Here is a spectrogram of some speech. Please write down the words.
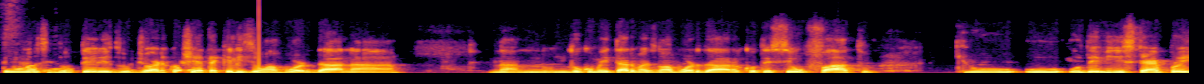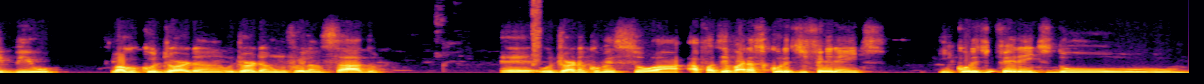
tem, um lance do tênis do Jordan que eu achei até que eles iam abordar na, na, no documentário, mas não abordaram. Aconteceu o fato que o, o, o David Stern proibiu Logo que o Jordan, o Jordan 1 foi lançado, é, o Jordan começou a, a, fazer várias cores diferentes. E cores diferentes do,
